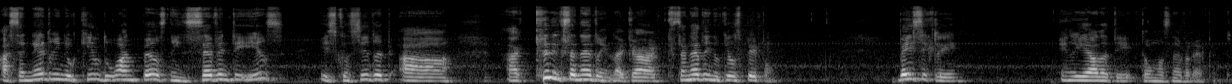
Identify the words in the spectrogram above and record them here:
A Sanhedrin who killed one person in 70 years is considered a, a killing Sanhedrin, like a Sanhedrin who kills people. Basically, in reality, it almost never happened.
